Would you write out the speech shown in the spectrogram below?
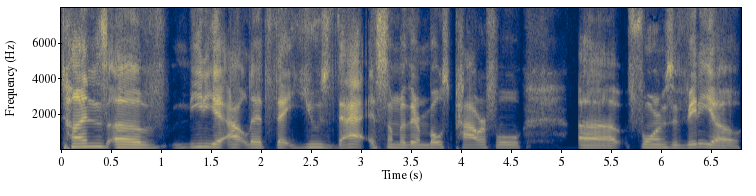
tons of media outlets that use that as some of their most powerful uh forms of video.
